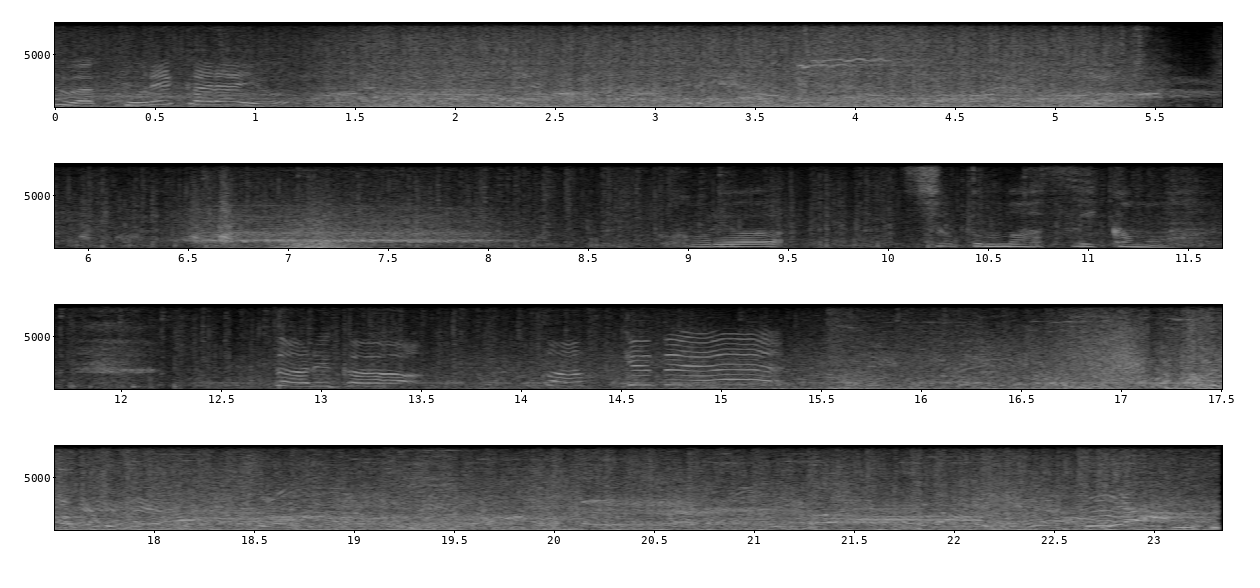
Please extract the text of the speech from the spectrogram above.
当の地獄はこれからよ。これはちょっとまずいかも。誰か助けて。歩兵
